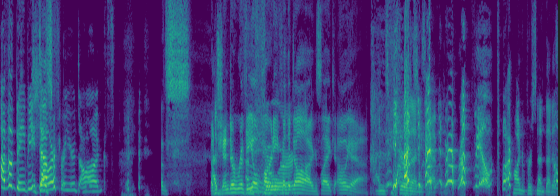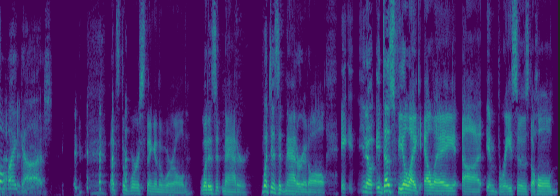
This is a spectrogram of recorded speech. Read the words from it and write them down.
Have a baby It shower f- for your dogs. It's a I'm- gender reveal I'm party for the dogs. Like, oh yeah. I'm sure that is happening. Reveal part. Hundred percent that is. Oh my happening, yeah. gosh. That's the worst thing in the world. What does it matter? What does it matter at all? It, you know, it does feel like LA uh, embraces the whole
